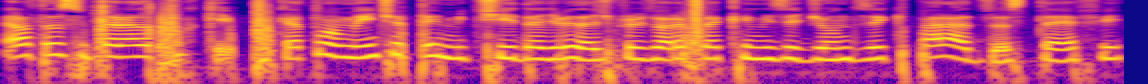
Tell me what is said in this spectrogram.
Ela está superada por quê? Porque atualmente é permitida a liberdade provisória para crimes hediondos equiparados. O STF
